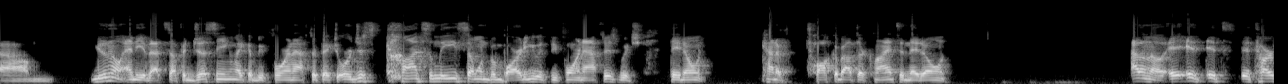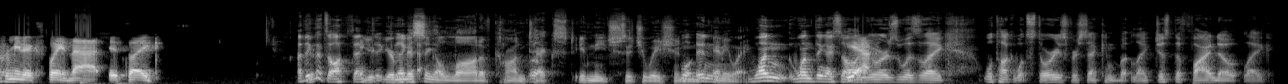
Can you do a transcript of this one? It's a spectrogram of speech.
Um, you don't know any of that stuff and just seeing like a before and after picture or just constantly someone bombarding you with before and afters which they don't kind of talk about their clients and they don't i don't know it, it, it's it's hard for me to explain that it's like I think that's authentic. You're, you're Like, missing a lot of context in each situation Well, and anyway. One one thing I saw Yeah. on yours was like we'll talk about stories for a second, but like just to find out like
